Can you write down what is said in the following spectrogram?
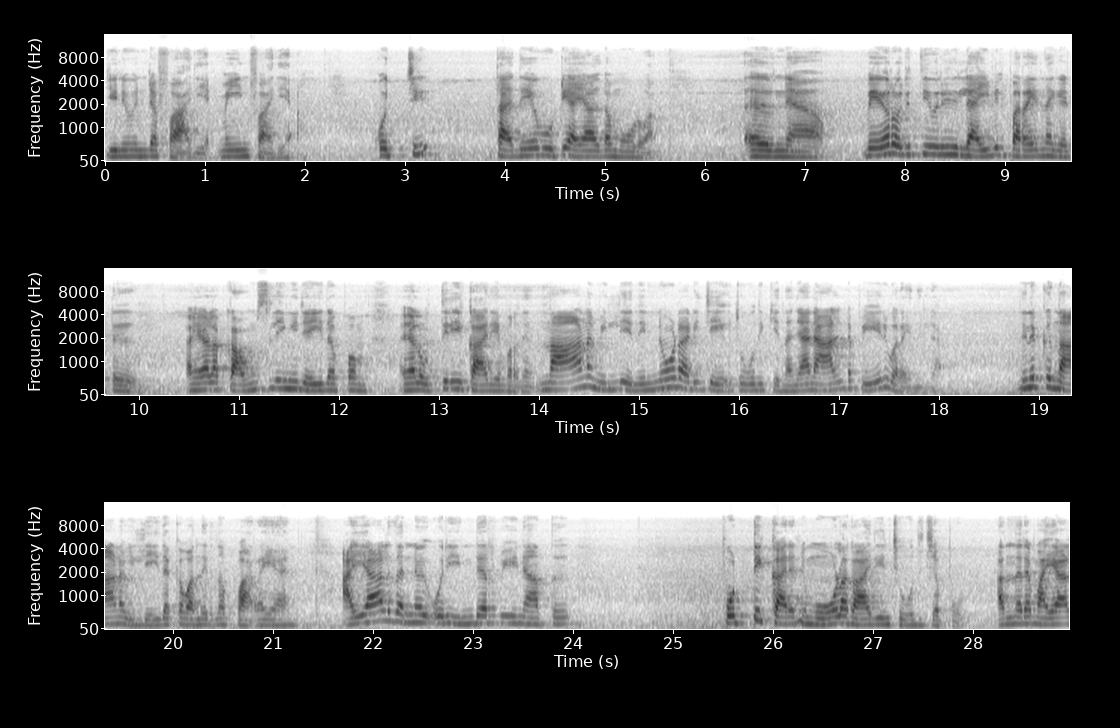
ജിനുവിന്റെ ഭാര്യ മെയിൻ ഭാര്യ. കൊച്ച് തതേവൂട്ടി അയാളുടെ മോളുമാണ് പിന്നെ വേറൊരുത്തി ഒരു ലൈവിൽ പറയുന്ന കേട്ട് അയാളെ കൗൺസിലിങ് ചെയ്തപ്പം അയാൾ ഒത്തിരി കാര്യം പറഞ്ഞു. നാണമില്ലേ? നിന്നോടടി ചോദിക്കുന്ന. ഞാൻ ആളുടെ പേര് പറയുന്നില്ല. നിനക്ക് നാണമില്ലേ ഇതൊക്കെ വന്നിരുന്ന് പറയാൻ? അയാൾ തന്നെ ഒരു ഇന്റർവ്യൂവിനകത്ത് പൊട്ടിക്കരഞ്ഞ് മോളെ കാര്യം ചോദിച്ചപ്പോൾ. അന്നേരം അയാൾ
